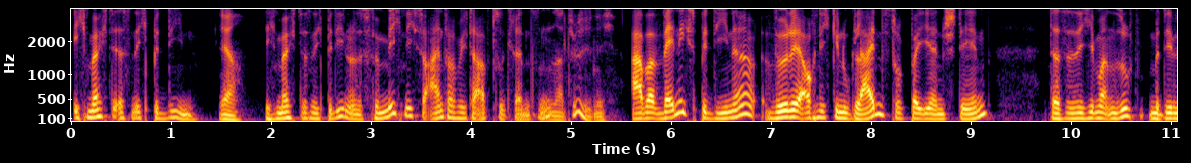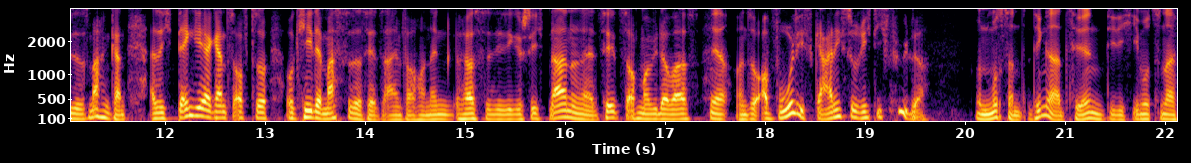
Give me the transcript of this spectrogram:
ich möchte es nicht bedienen. Ja, Ich möchte es nicht bedienen. Und es ist für mich nicht so einfach, mich da abzugrenzen. natürlich nicht. Aber wenn ich es bediene, würde ja auch nicht genug Leidensdruck bei ihr entstehen, dass sie sich jemanden sucht, mit dem sie das machen kann. Also ich denke ja ganz oft so, okay, dann machst du das jetzt einfach und dann hörst du dir die Geschichten an und dann erzählst du auch mal wieder was Ja. und so, obwohl ich es gar nicht so richtig fühle. Und musst dann Dinge erzählen, die dich emotional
